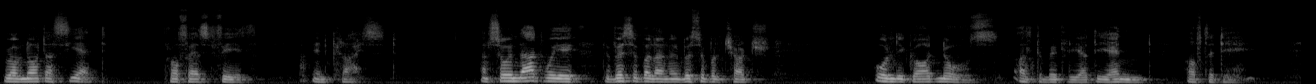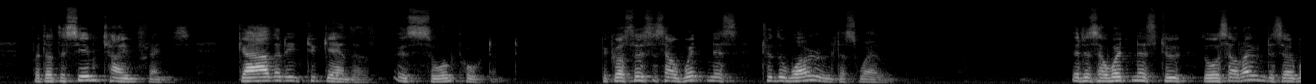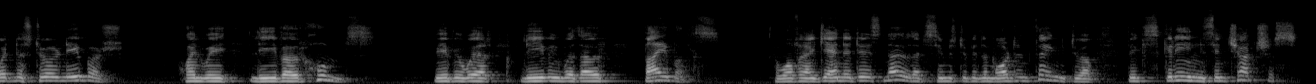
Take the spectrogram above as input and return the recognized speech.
who have not as yet professed faith in Christ. And so, in that way, the visible and invisible church, only God knows ultimately at the end of the day. But at the same time, friends, gathering together is so important because this is a witness to the world as well. It is a witness to those around us, a witness to our neighbours when we leave our homes. Maybe we're leaving with our Bibles. How often again it is now that seems to be the modern thing to have big screens in churches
